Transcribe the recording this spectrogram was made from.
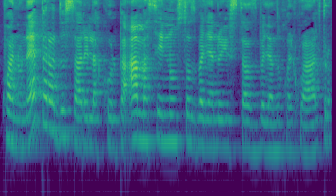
Qua non è per addossare la colpa, ah ma se non sto sbagliando io sto sbagliando qualcun altro.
